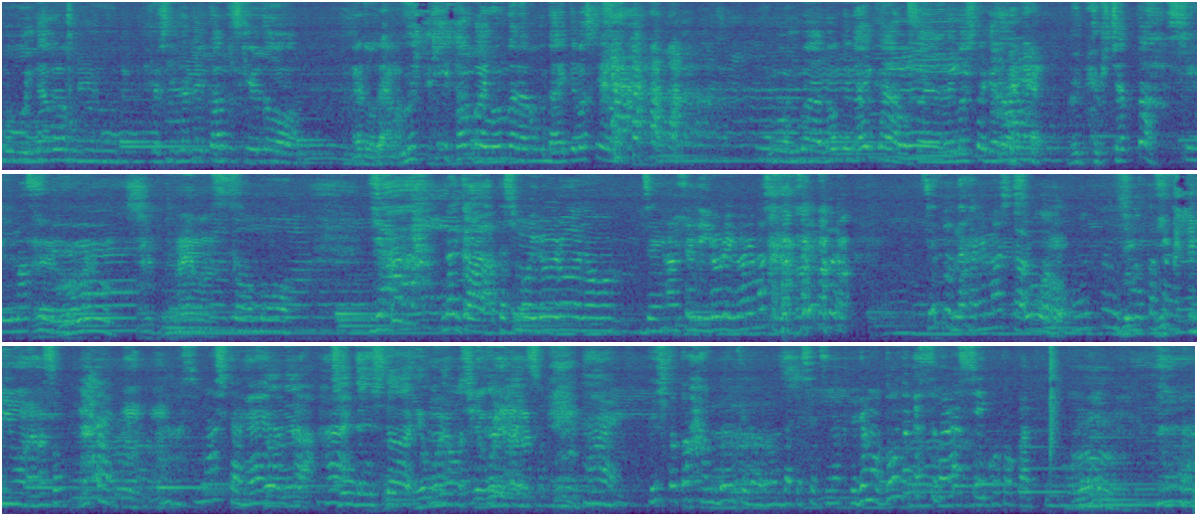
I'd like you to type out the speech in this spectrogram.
を言いながら僕も聞かせていただいたんですけれどりがとうございまウイす。スキー3杯飲んだら僕泣いてますよもう今は飲んでないから抑えられましたけど、はいグッときちゃった知りますね。ありがとうございます。そうもういやーなんか私もいろいろあの前半戦でいろいろ言われましたけど全部全部流れました。そうなの本当に浄化されて。君も流そう。はい、流しましたね。そうねなんか、はい。沈殿した汚れをしっかり流そう。はい、で人と半分っていうのはどんだけ切なくてでもどんだけ素晴らしいことかっていうのをね、はい、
